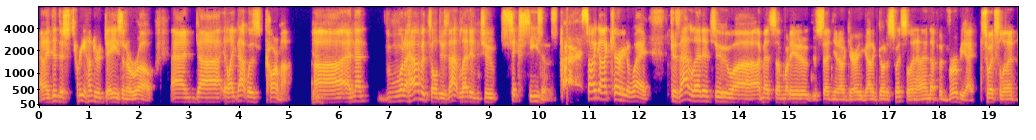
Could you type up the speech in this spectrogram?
And I did this 300 days in a row. And uh, like that was karma. Yeah. Uh, and then what I haven't told you is that led into six seasons. so I got carried away because that led into uh, I met somebody who said, you know, Gary, you got to go to Switzerland, and I ended up in Verbier, Switzerland.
